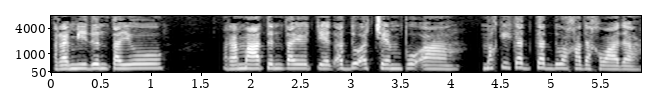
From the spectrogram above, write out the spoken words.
Aramidon tayo Ramaten tayo tiyat adu at tiyempo a uh, makikadkadwa kadakwada.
